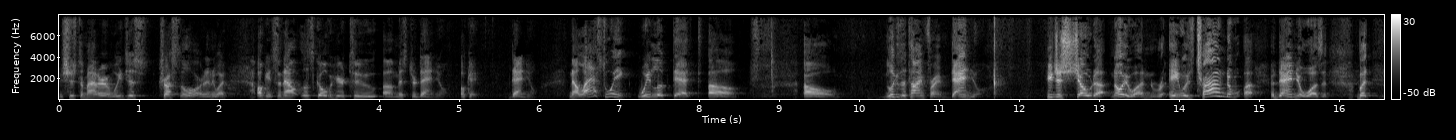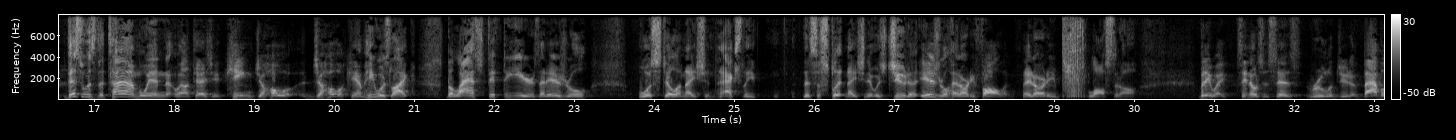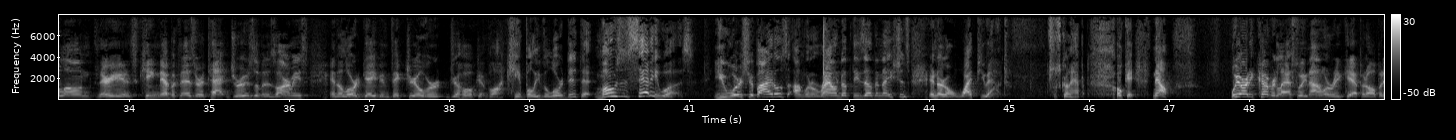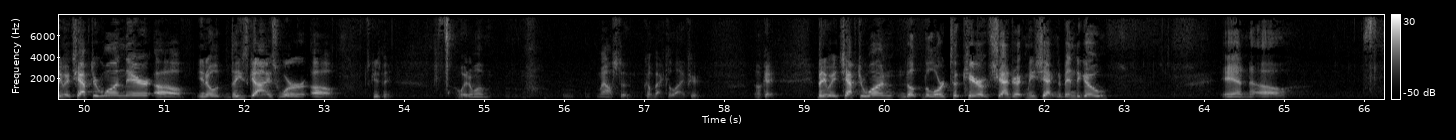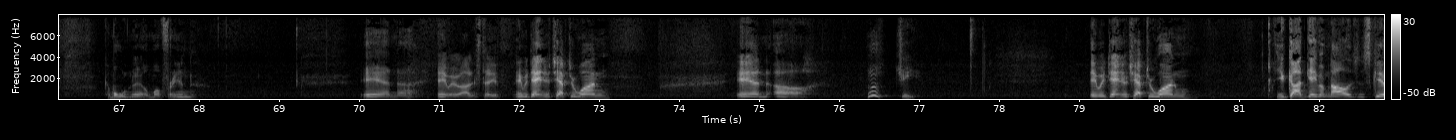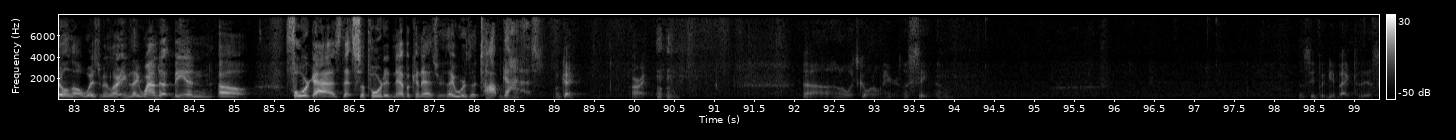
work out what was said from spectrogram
it's just a matter of we just trust the Lord anyway. Okay, so now let's go over here to uh, Mr. Daniel. Okay, Daniel. Now last week we looked at uh, oh look at the time frame. Daniel. He just showed up. No, he wasn't. He was trying to. Uh, Daniel wasn't. But this was the time when, well, I'll tell you, King Jeho- Jehoiakim, he was like the last 50 years that Israel was still a nation. Actually, it's a split nation. It was Judah. Israel had already fallen. They'd already pfft, lost it all. But anyway, see, notice it says rule of Judah. Babylon, there he is. King Nebuchadnezzar attacked Jerusalem and his armies, and the Lord gave him victory over Jehoiakim. Well, I can't believe the Lord did that. Moses said he was. You worship idols, I'm going to round up these other nations, and they're going to wipe you out. That's what's going to happen. Okay, now, we already covered last week, and I don't want to recap it all. But anyway, chapter one there, uh, you know, these guys were, uh, excuse me, wait a moment mouse to come back to life here. Okay. But anyway, chapter 1, the, the Lord took care of Shadrach, Meshach, and Abednego. And, uh, come on now, my friend. And uh, anyway, well, I'll just tell you. Anyway, Daniel chapter 1. And, uh, hmm, gee. Anyway, Daniel chapter 1, you, God gave them knowledge and skill and all wisdom and learning. They wound up being uh, four guys that supported Nebuchadnezzar. They were the top guys. Okay? All right. uh, I don't know what's going on here. Let's see. Let's see if we can get back to this.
